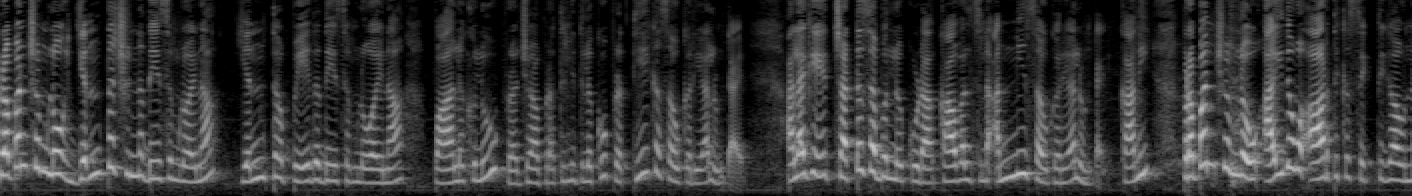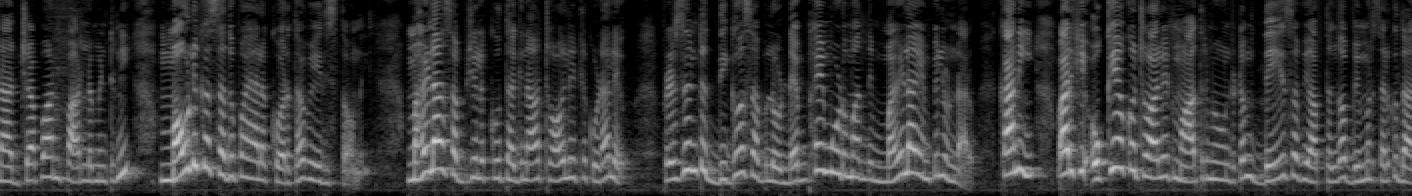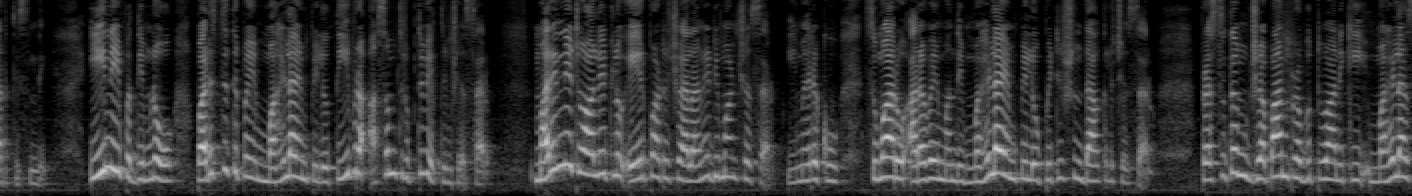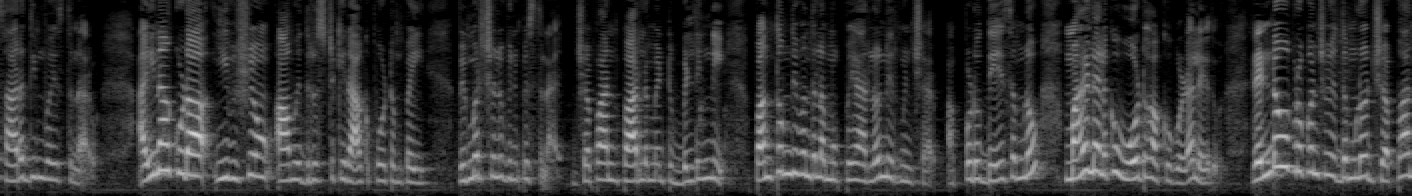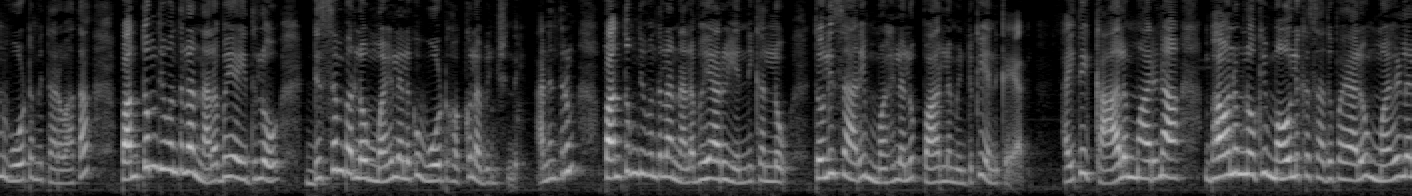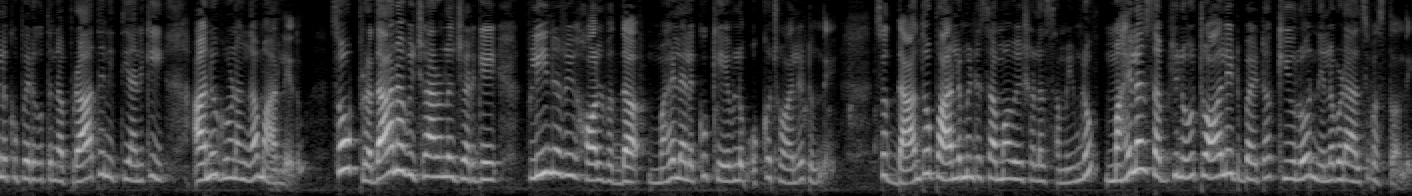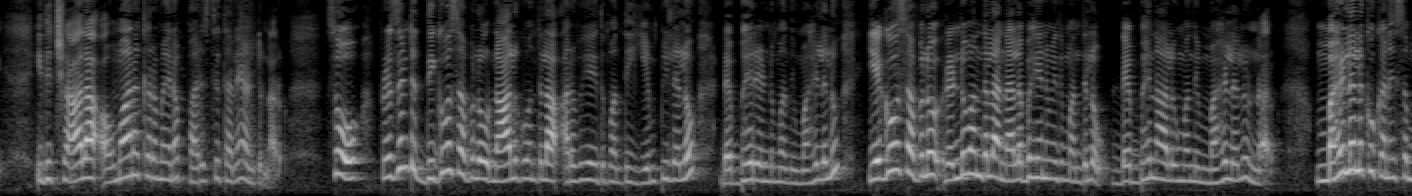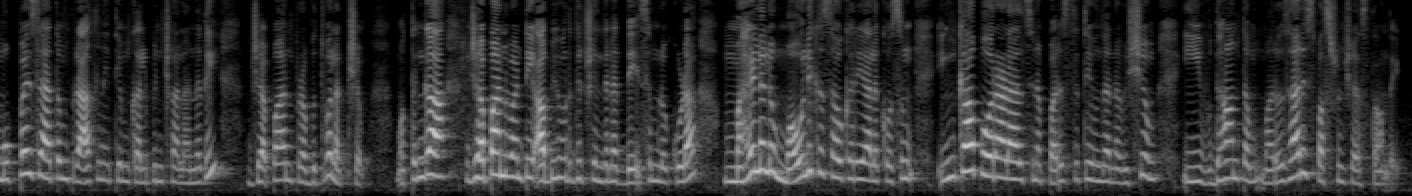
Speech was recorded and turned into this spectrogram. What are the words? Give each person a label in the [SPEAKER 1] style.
[SPEAKER 1] ప్రపంచంలో ఎంత చిన్న దేశంలో అయినా ఎంత పేద దేశంలో అయినా పాలకులు ప్రజాప్రతినిధులకు ప్రత్యేక సౌకర్యాలు ఉంటాయి అలాగే చట్టసభల్లో కూడా కావాల్సిన అన్ని సౌకర్యాలు ఉంటాయి కానీ ప్రపంచంలో ఐదవ ఆర్థిక శక్తిగా ఉన్న జపాన్ పార్లమెంటుని మౌలిక సదుపాయాల కొరత వేధిస్తోంది. మహిళా సభ్యులకు తగిన టాయిలెట్లు కూడా లేవు. ప్రజెంట్ దిగువ సభలో డెబ్బై మూడు మంది మహిళా ఎంపీలు ఉన్నారు కానీ వారికి ఒకే ఒక టాయిలెట్ మాత్రమే ఉండటం దేశవ్యాప్తంగా విమర్శలకు దారితీసింది. ఈ నేపథ్యంలో పరిస్థితిపై మహిళా ఎంపీలు తీవ్ర అసంతృప్తి వ్యక్తం చేశారు. మరిన్ని టాయిలెట్లు ఏర్పాటు చేయాలని డిమాండ్ చేశారు. ఈ మేరకు సుమారు అరవై మంది మహిళా ఎంపీలు పిటిషన్ దాఖలు చేశారు. ప్రస్తుతం జపాన్ ప్రభుత్వానికి మహిళా సారథ్యం వహిస్తున్నారు. అయినా కూడా ఈ విషయం ఆమె దృష్టికి రాకపోవడంపై విమర్శలు వినిపిస్తున్నాయి. జపాన్ పార్లమెంటు బిల్డింగ్ని పంతొమ్మిది వందల ముప్పై ఆరులో నిర్మించారు. అప్పుడు దేశంలో మహిళలకు ఓటు హక్కు కూడా లేదు. రెండవ ప్రపంచ యుద్ధంలో జపాన్ ఓటమి తర్వాత పంతొమ్మిది వందల నలభై ఐదులో డిసెంబర్లో మహిళలకు ఓటు హక్కు లభించింది. అనంతరం పంతొమ్మిది వందల నలభై ఆరు ఎన్నికల్లో తొలిసారి మహిళలు పార్లమెంటుకు ఎన్నికయ్యారు. అయితే కాలం మారిన భవనంలోకి మౌలిక సదుపాయాలు మహిళలకు పెరుగుతున్న ప్రాతినిధ్యానికి అనుగుణంగా మారలేదు. సో ప్రధాన విచారణలు జరిగే ప్లీనరీ హాల్ వద్ద మహిళలకు కేవలం ఒక్క టాయిలెట్ ఉంది. సో దాంతో పార్లమెంటు సమావేశాల సమయంలో మహిళా సభ్యులు టాయిలెట్ బయట క్యూలో నిలబడాల్సి వస్తోంది. ఇది చాలా అవమానకరమైన పరిస్థితి అని అంటున్నారు. సో ప్రజెంట్ దిగువ సభలో నాలుగు వందల అరవై ఐదు మంది ఎంపీలలో డెబ్బై రెండు మంది మహిళలు ఎగువ సభలో రెండు వందల నలభై ఎనిమిది మందిలో డెబ్బై నాలుగు మంది మహిళలు ఉన్నారు. మహిళలకు కనీసం ముప్పై శాతం ప్రాతినిధ్యం కల్పించాలన్నది జపాన్ ప్రభుత్వ లక్ష్యం. మొత్తంగా జపాన్ వంటి అభివృద్ధి చెందిన దేశంలో కూడా మహిళలు మౌలిక సౌకర్యాల కోసం ఇంకా పోరాడాల్సిన పరిస్థితి ఉందన్న విషయం ఈ ఉదాంతం మరోసారి స్పష్టం చేస్తోంది.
